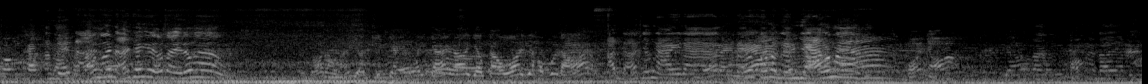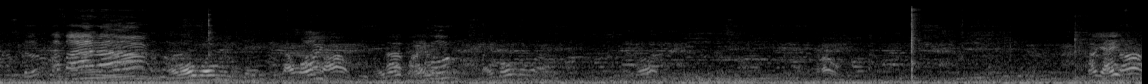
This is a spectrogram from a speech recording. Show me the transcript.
qua không Anh bị đỡ mới đỡ thấy cái này đúng không? Đó đâu nãy giờ chuyện chạy mấy trái đó giao cầu á chứ không có đỡ. Anh đỡ chỗ này nè. đây Nó có em già đúng không? bỏ nhỏ được Là ba đó. Bốn bốn sao bốn không? Bảy bốn bảy bốn đúng không? Sao vậy? Đó.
